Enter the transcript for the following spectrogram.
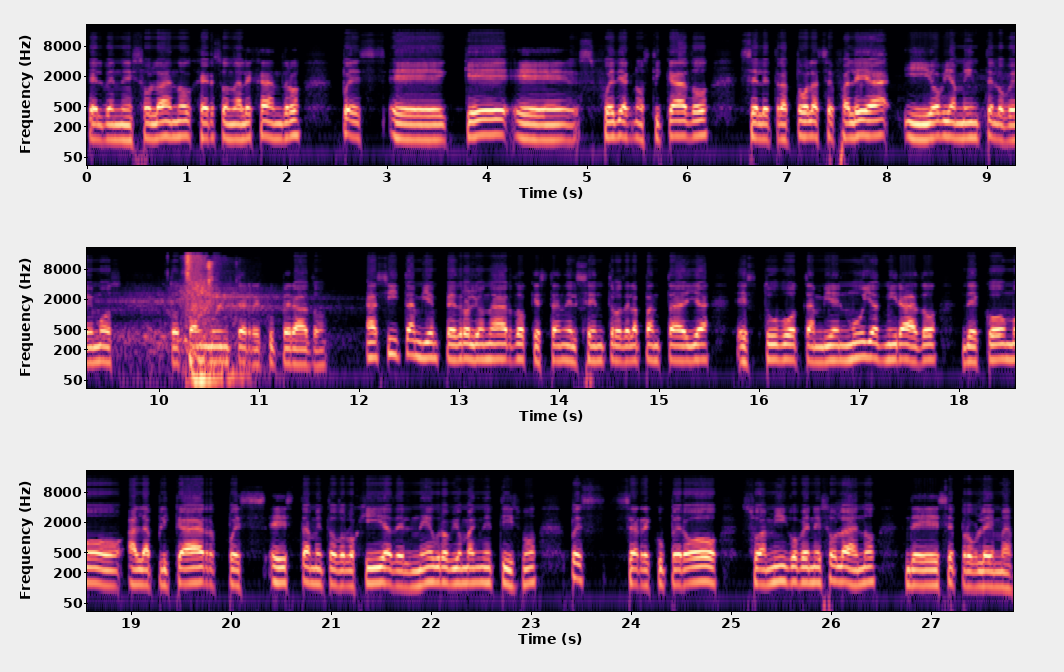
el venezolano Gerson Alejandro, pues eh, que fue diagnosticado, se le trató la cefalea y obviamente lo vemos totalmente recuperado. Así también Pedro Leonardo, que está en el centro de la pantalla, estuvo también muy admirado de cómo al aplicar pues esta metodología del neurobiomagnetismo, pues se recuperó su amigo venezolano de ese problema.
